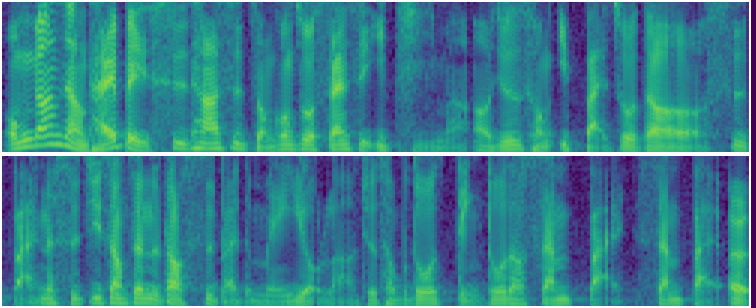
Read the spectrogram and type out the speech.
我们刚刚讲台北市，它是总共做三十一级嘛，哦，就是从一百做到四百，那实际上真的到四百的没有啦，就差不多顶多到三百、三百二，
